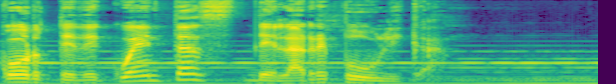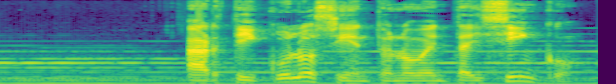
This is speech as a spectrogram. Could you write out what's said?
Corte de Cuentas de la República. Artículo 195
